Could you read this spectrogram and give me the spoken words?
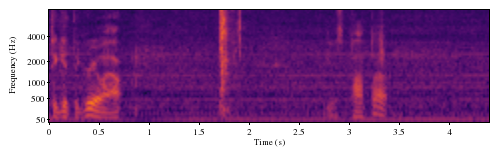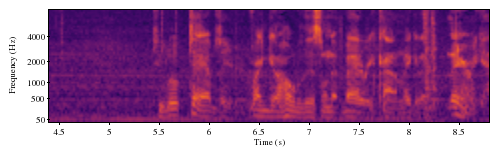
to get the grill out. Just pop up. Two little tabs here. If I can get a hold of this one, that battery kind of make it up. There we go.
